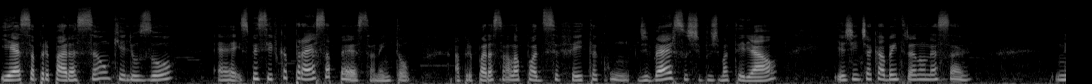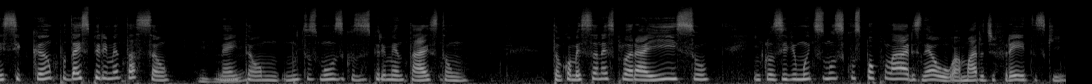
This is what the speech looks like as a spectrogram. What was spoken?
E essa preparação que ele usou é específica para essa peça, né? Então, a preparação ela pode ser feita com diversos tipos de material e a gente acaba entrando nessa nesse campo da experimentação, Uhum. né? Então, muitos músicos experimentais estão estão começando a explorar isso, inclusive muitos músicos populares, né? O Amaro de Freitas que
